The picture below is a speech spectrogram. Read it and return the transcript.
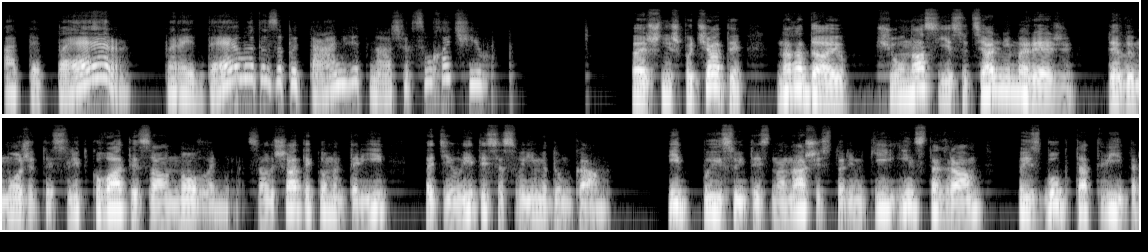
А тепер перейдемо до запитань від наших слухачів. Перш ніж почати, нагадаю, що у нас є соціальні мережі, де ви можете слідкувати за оновленнями, залишати коментарі та ділитися своїми думками. Підписуйтесь на наші сторінки Instagram, Facebook та Twitter,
